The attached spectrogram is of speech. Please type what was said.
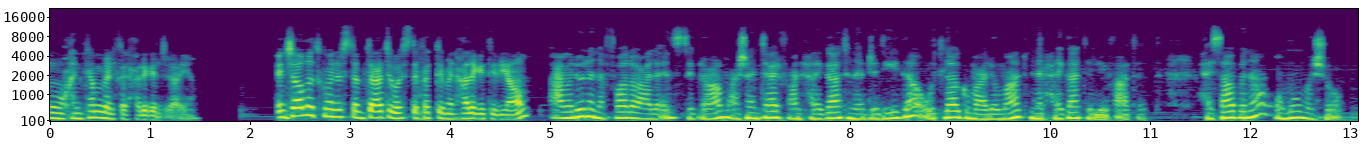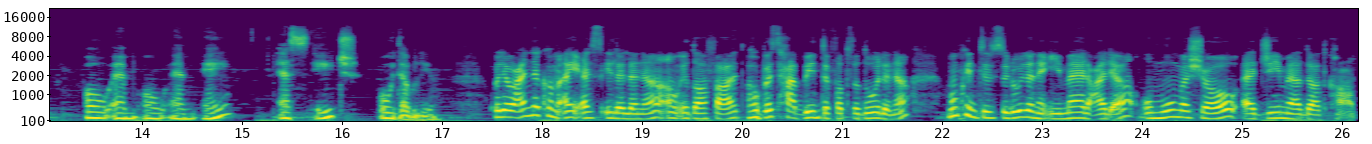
وحنكمل في الحلقة الجاية. إن شاء الله تكونوا استمتعتوا واستفدتوا من حلقة اليوم. اعملوا لنا فولو على انستغرام عشان تعرفوا عن حلقاتنا الجديدة وتلاقوا معلومات من الحلقات اللي فاتت. حسابنا أمومة شو O M O M A S H O W. ولو عندكم أي أسئلة لنا أو إضافات أو بس حابين تفضفضوا لنا ممكن ترسلوا لنا إيميل على أمومة at gmail.com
